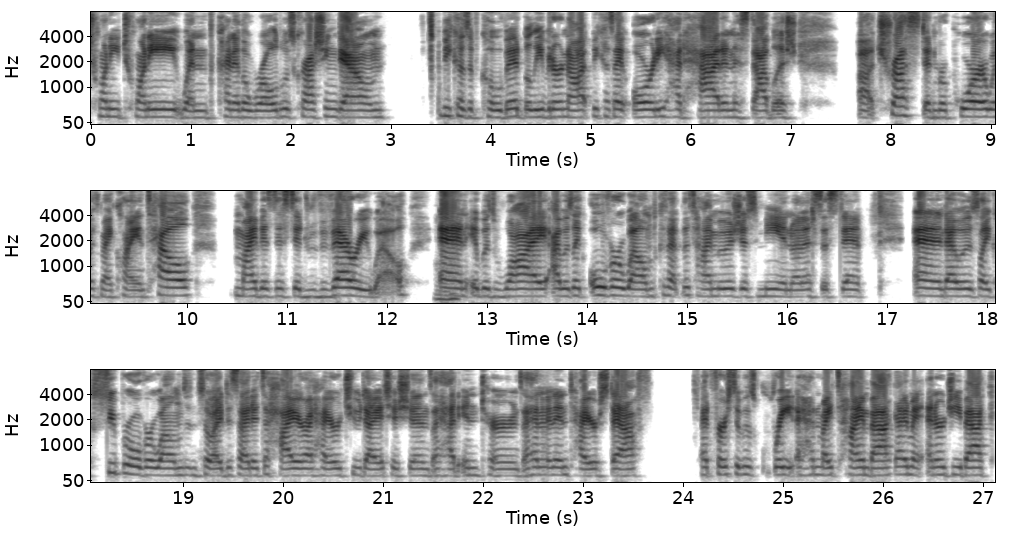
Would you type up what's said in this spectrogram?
2020 when kind of the world was crashing down because of COVID, believe it or not, because I already had had an established uh, trust and rapport with my clientele my business did very well. Mm-hmm. And it was why I was like overwhelmed because at the time it was just me and an assistant. And I was like super overwhelmed. And so I decided to hire, I hired two dietitians, I had interns, I had an entire staff. At first, it was great. I had my time back. I had my energy back.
